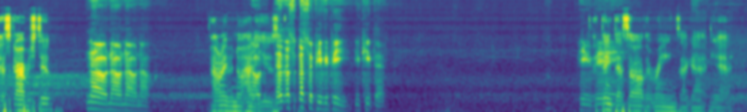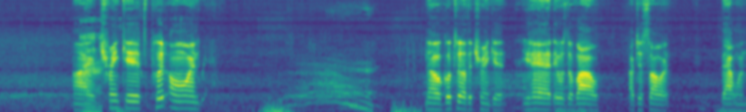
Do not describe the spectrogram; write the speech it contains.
That's garbage too. No, no, no, no. I don't even know how no to use that, it. that's that's the PvP. You keep that. PvP. I think that's all the rings I got. Yeah. Alright, alright. trinkets. Put on. No, go to other trinket. You had it was the vial. I just saw it. That one.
